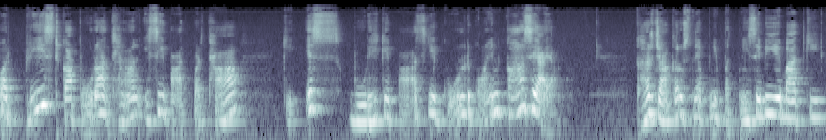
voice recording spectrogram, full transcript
पर प्रीस्ट का पूरा ध्यान इसी बात पर था कि इस बूढ़े के पास ये गोल्ड कॉइन कहाँ से आया? घर जाकर उसने अपनी पत्नी से भी ये बात की।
